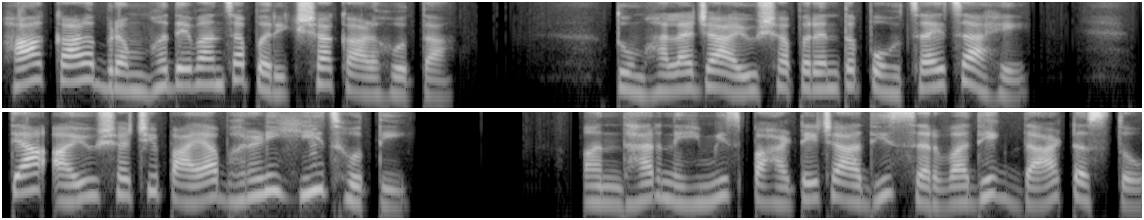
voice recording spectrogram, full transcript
हा काळ ब्रह्मदेवांचा परीक्षा काळ होता. तुम्हाला ज्या आयुष्यापर्यंत पोहोचायचं आहे त्या आयुष्याची पायाभरणी हीच होती. अंधार नेहमीच पहाटेच्या आधी सर्वाधिक दाट असतो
